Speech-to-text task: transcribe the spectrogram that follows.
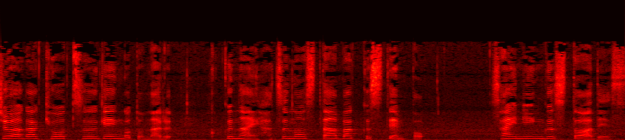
手話が共通言語となる国内初のスターバックス店舗サイニングストアです。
